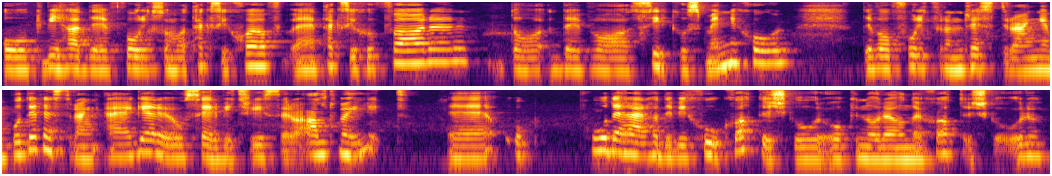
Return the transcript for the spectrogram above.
Och vi hade folk som var taxichauff eh, taxichaufförer, då det var cirkusmänniskor, det var folk från restauranger, både restaurangägare och servitriser och allt möjligt. Eh, och på det här hade vi sjuksköterskor och några undersköterskor.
